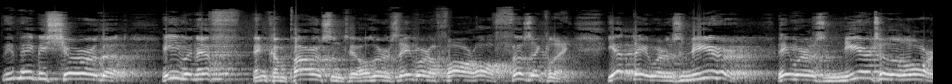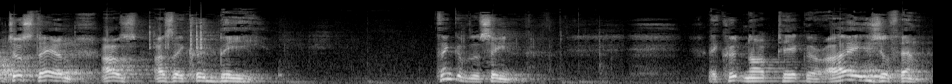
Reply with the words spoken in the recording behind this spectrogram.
We may be sure that even if, in comparison to others, they were afar off physically, yet they were as near, they were as near to the Lord just then as, as they could be. Think of the scene. They could not take their eyes off him.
